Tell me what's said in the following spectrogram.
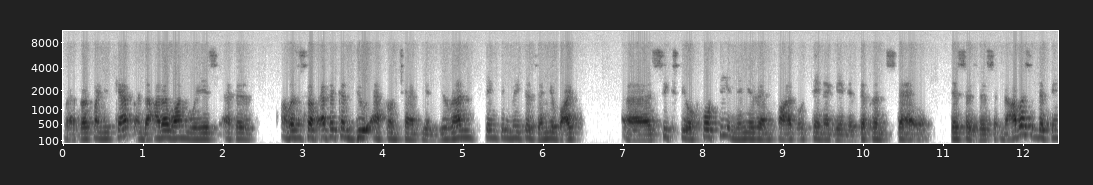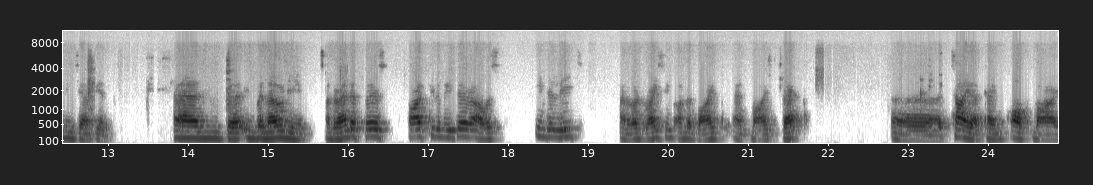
where I broke my kneecap, and the other one was at the I was a South African duathlon champion. You run 10 kilometers, then you bike uh, 60 or 40, and then you run 5 or 10 again. There's different sta- this is this. And I was a defending champion. And uh, in Benoni, and ran the first five kilometer, I was in the lead, and I was racing on the bike, and my back uh, tire came off my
